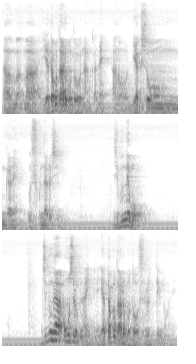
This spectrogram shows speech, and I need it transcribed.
あままあやったことあることなんかねあのリアクションがね薄くなるし自分でも自分が面白くないんでねやったことあることをするっていうのはね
